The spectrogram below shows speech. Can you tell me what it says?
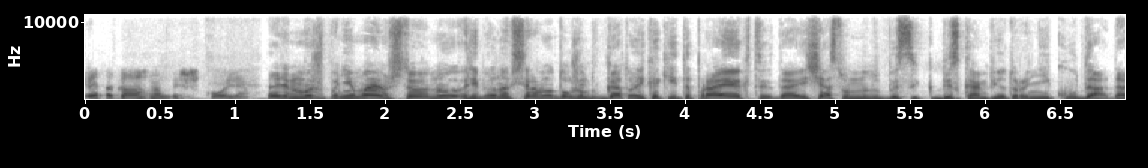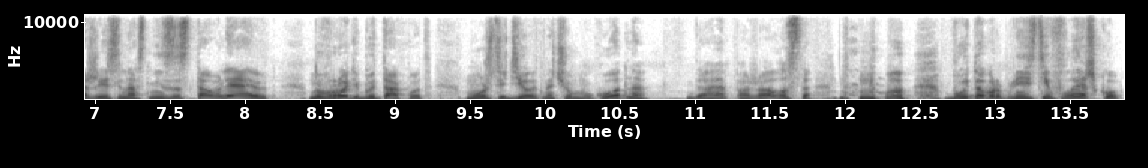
это должно быть в школе. Татьяна, мы же понимаем, что ну, ребенок все равно должен готовить какие-то проекты, да, и сейчас он ну, без, без компьютера никуда, даже если нас не заставляют. Ну, вроде бы так вот, можете делать на чем угодно, да, пожалуйста. Ну, будь добр принести флешку,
